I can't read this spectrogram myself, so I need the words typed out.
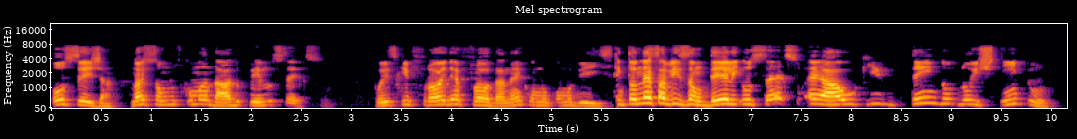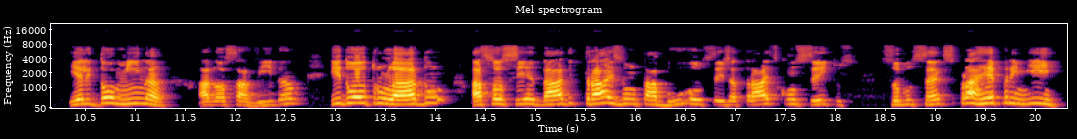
Ou seja, nós somos comandados pelo sexo. Por isso que Freud é Froda, né? Como, como diz. Então, nessa visão dele, o sexo é algo que tem do, no instinto e ele domina a nossa vida. E do outro lado, a sociedade traz um tabu, ou seja, traz conceitos sobre o sexo para reprimir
